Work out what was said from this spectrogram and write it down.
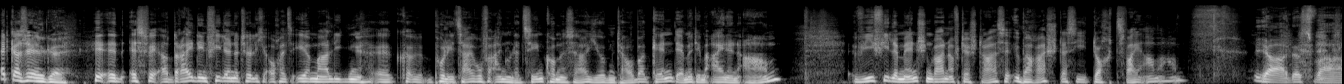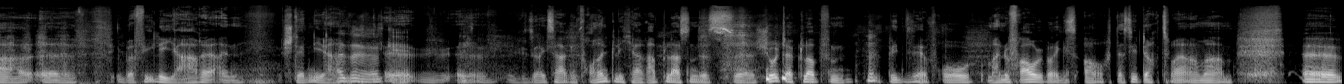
Edgar Selge, hier in SWR 3, den viele natürlich auch als ehemaligen äh, Polizeiruf 110 Kommissar Jürgen Tauber kennen, der mit dem einen Arm. Wie viele Menschen waren auf der Straße überrascht, dass sie doch zwei Arme haben? Ja, das war äh, über viele Jahre ein ständiger, also, okay. äh, äh, wie soll ich sagen, freundlich herablassendes äh, Schulterklopfen. Ich bin sehr froh, meine Frau übrigens auch, dass sie doch zwei Arme haben. Äh,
